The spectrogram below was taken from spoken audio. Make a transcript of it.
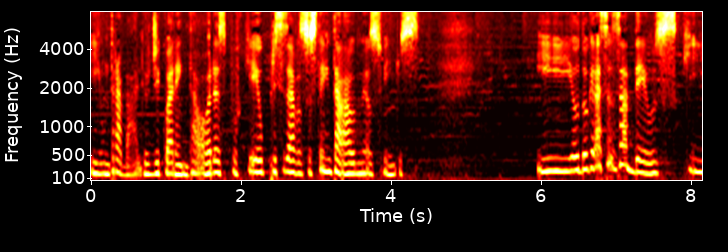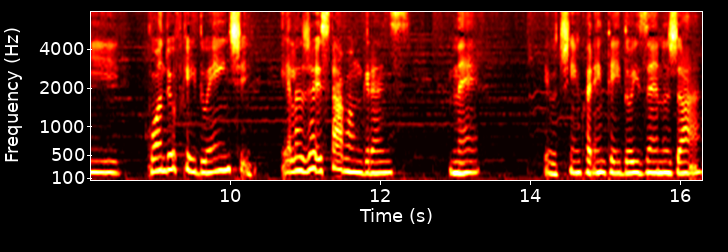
e um trabalho de 40 horas, porque eu precisava sustentar os meus filhos. E eu dou graças a Deus que quando eu fiquei doente, elas já estavam grandes, né? Eu tinha 42 anos já.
